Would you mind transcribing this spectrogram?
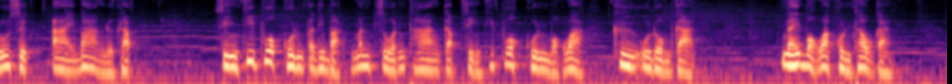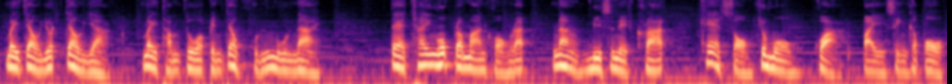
รู้สึกอายบ้างหรือครับ สิ่งที่พวกคุณปฏิบัติมันสวนทางกับสิ่งที่พวกคุณบอกว่า คืออุดมการณ์ไหนบอกว่าคนเท่ากัน ไม่เจ้ายศเจ้าอยาก ไม่ทำตัวเป็นเจ้าขุนมูลนาย แต่ใช้งบประมาณของรัฐนั่ง business class แค่ 2 ชั่วโมงกว่าไปสิงคโปร์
